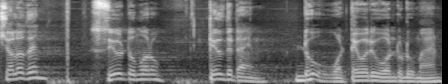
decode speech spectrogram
ચલો then see you tomorrow till the time do whatever you want to do man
